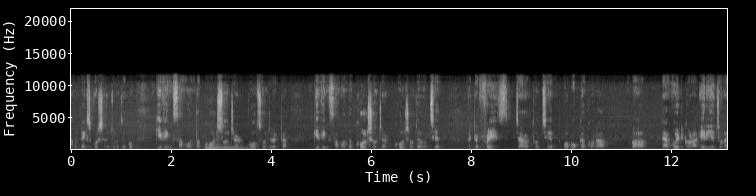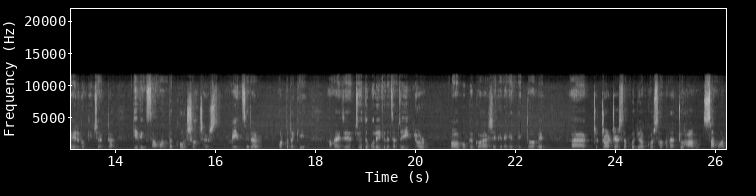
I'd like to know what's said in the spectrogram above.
আমরা নেক্সট কোশ্চেনে চলে যাব giving someone the cold shoulder cold shoulder একটা giving someone the cold shoulder cold shoulder হচ্ছে একটা ফ্রেজ যার অর্থ হচ্ছে অবজ্ঞা করা বা অ্যাভয়েড করা, এড়িয়ে চলা, এরকম কিছু একটা। গিভিং সামন দ্য কোল্ড সোলজার্স মিনস এটার অর্থটা কি? আমরা যে যেহেতু বলেই ফেলেছিলাম যে ইগনোর বা অবজ্ঞা করা, সেখানে এখানে দেখতে হবে। টু টর্চার সামবডি অফকোর্স হবে না। টু হার্ম সামওয়ান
